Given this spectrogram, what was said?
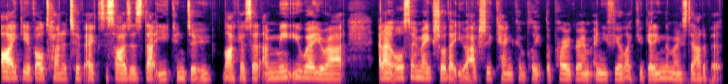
I give alternative exercises that you can do. Like I said, I meet you where you're at, and I also make sure that you actually can complete the program and you feel like you're getting the most out of it.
